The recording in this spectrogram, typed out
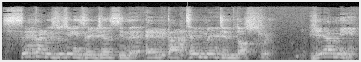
Satan is using his agents in the entertainment industry. Hear me.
